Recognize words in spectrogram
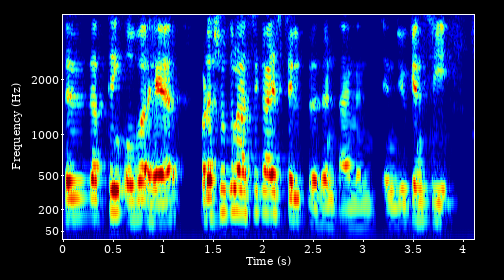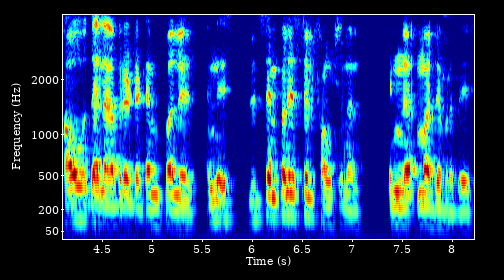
there is nothing over here, but Ashoka Nasika is still present. I mean, and you can see how the elaborate the temple is, and this temple is still functional in Madhya Pradesh.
